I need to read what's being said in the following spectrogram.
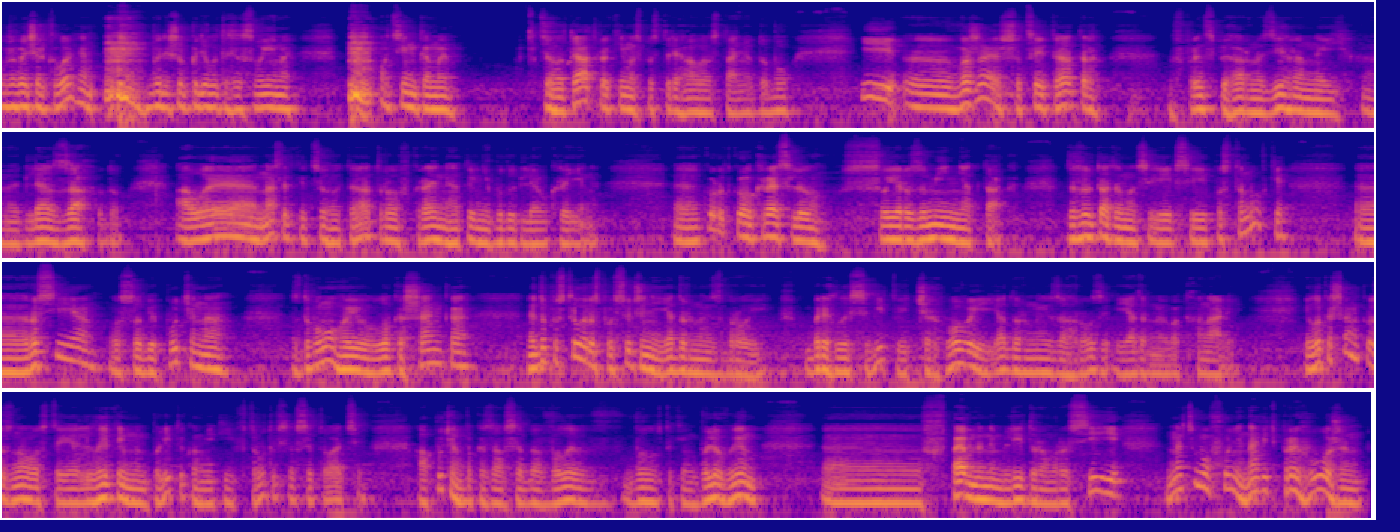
Добрий вечір, колеги. Вирішив поділитися своїми оцінками цього театру, який ми спостерігали останню добу. І е, вважаю, що цей театр, в принципі, гарно зіграний е, для Заходу. Але наслідки цього театру вкрай негативні будуть для України. Е, Коротко окреслю своє розуміння так. З результатами цієї всієї постановки е, Росія в особі Путіна з допомогою Лукашенка не допустили розповсюдження ядерної зброї, берегли світ від чергової ядерної загрози і ядерної вакханалії. І Лукашенко знову стає легітимним політиком, який втрутився в ситуацію. А Путін показав себе воли- вол- таким вольовим, е, впевненим лідером Росії. На цьому фоні навіть Пригожин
